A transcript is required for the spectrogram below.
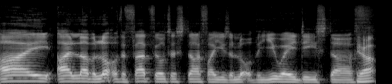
I I love a lot of the FabFilter stuff. I use a lot of the UAD stuff. Yeah.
